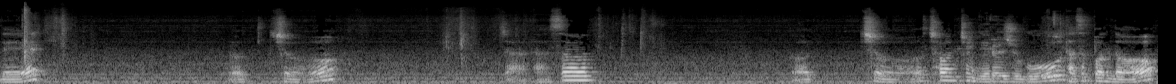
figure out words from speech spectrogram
넷. 그렇죠. 자, 다섯. 그렇죠. 천천히 내려주고, 다섯 번 더.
